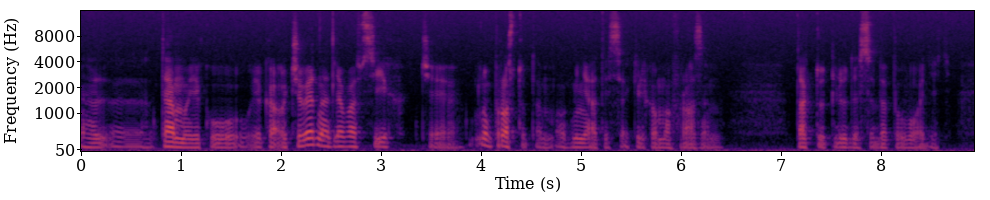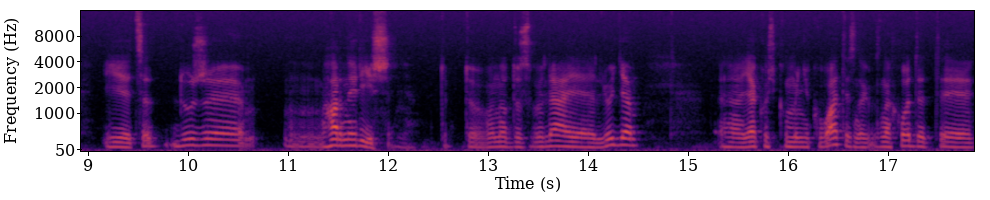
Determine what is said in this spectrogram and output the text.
е, е, тему, яку, яка очевидна для вас всіх, чи ну, просто там обмінятися кількома фразами. Так тут люди себе поводять. І це дуже гарне рішення. Тобто воно дозволяє людям якось комунікувати, знаходити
